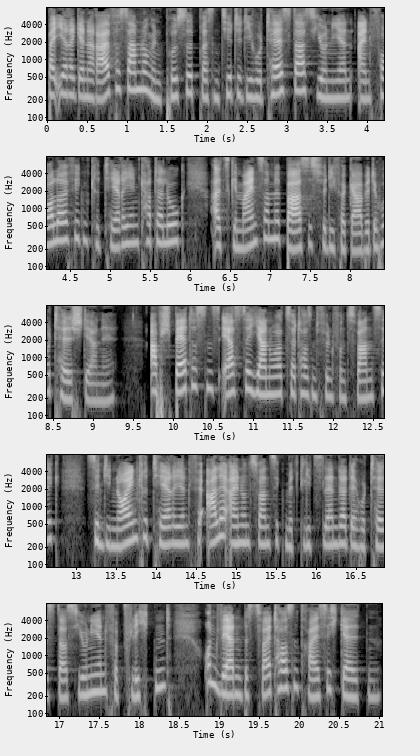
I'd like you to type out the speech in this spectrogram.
Bei ihrer Generalversammlung in Brüssel präsentierte die Hotel Stars Union einen vorläufigen Kriterienkatalog als gemeinsame Basis für die Vergabe der Hotelsterne. Ab spätestens 1. Januar 2025 sind die neuen Kriterien für alle 21 Mitgliedsländer der Hotel Stars Union verpflichtend und werden bis 2030 gelten.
